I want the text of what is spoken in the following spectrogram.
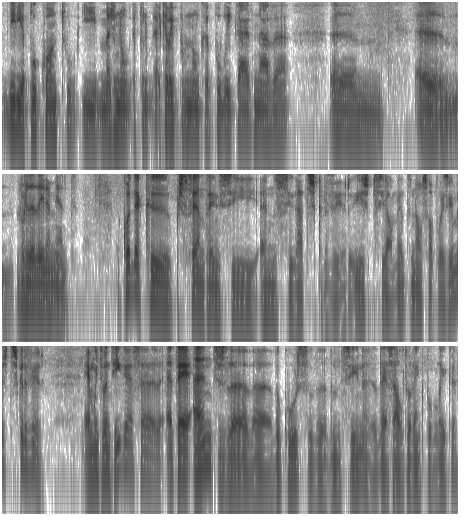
diria pelo conto, e, mas não, acabei por nunca publicar nada uh, verdadeiramente. Quando é que pressente em si a necessidade de escrever, e especialmente não só poesia, mas de escrever? É muito antiga essa, até antes da, da, do curso de, de, medicina, dessa altura em que publica?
